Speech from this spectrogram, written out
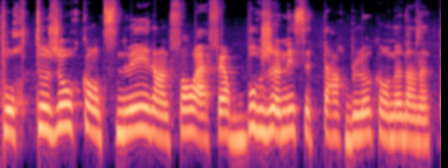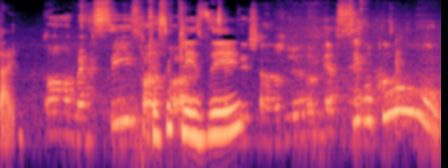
pour toujours continuer, dans le fond, à faire bourgeonner cette arbre-là qu'on a dans notre tête. Oh, merci, Ça fait plaisir. Merci beaucoup.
